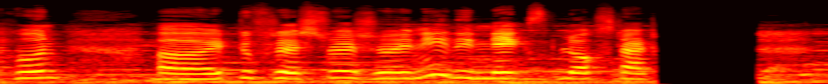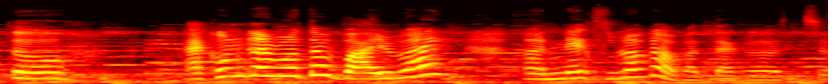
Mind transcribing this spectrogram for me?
এখন একটু ফ্রেশ ফ্রেশ হয়ে নিই দিন নেক্সট ব্লগ স্টার্ট তো এখনকার মতো বাই বাই আর নেক্সট ব্লগে আবার দেখা হচ্ছে।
